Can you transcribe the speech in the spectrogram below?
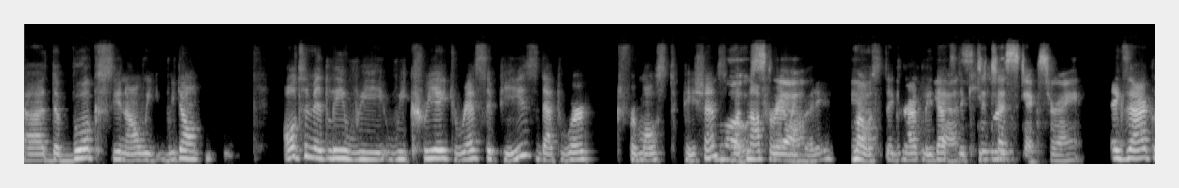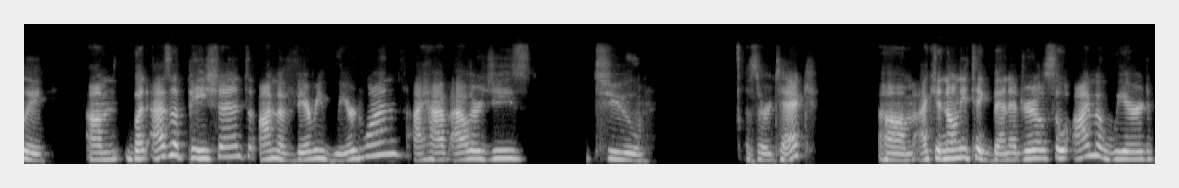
Uh, the books, you know, we we don't ultimately we we create recipes that work for most patients, most, but not for yeah. everybody. Yeah. Most, exactly. That's the key. Statistics, word. right? Exactly. Um, but as a patient, I'm a very weird one. I have allergies to Zyrtec. Um, I can only take Benadryl. So I'm a weird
